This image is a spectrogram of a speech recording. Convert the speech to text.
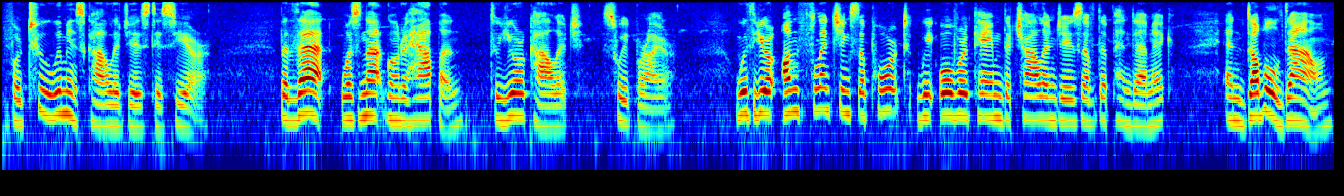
for two women's colleges this year. But that was not going to happen to your college, Sweet Briar. With your unflinching support, we overcame the challenges of the pandemic and doubled down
